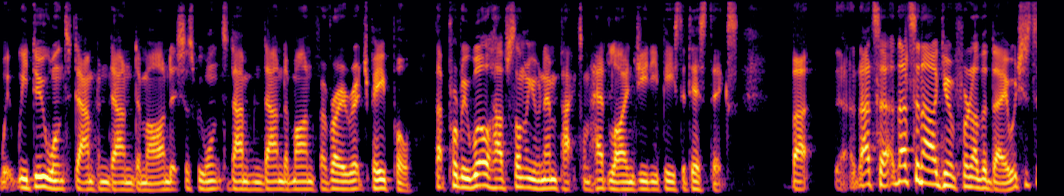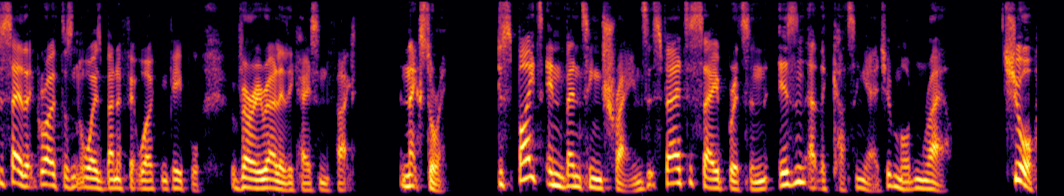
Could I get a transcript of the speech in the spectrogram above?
we, we do want to dampen down demand. It's just we want to dampen down demand for very rich people. That probably will have something of an impact on headline GDP statistics. But uh, that's a that's an argument for another day, which is to say that growth doesn't always benefit working people. Very rarely the case, in fact. Next story. Despite inventing trains, it's fair to say Britain isn't at the cutting edge of modern rail. Sure,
